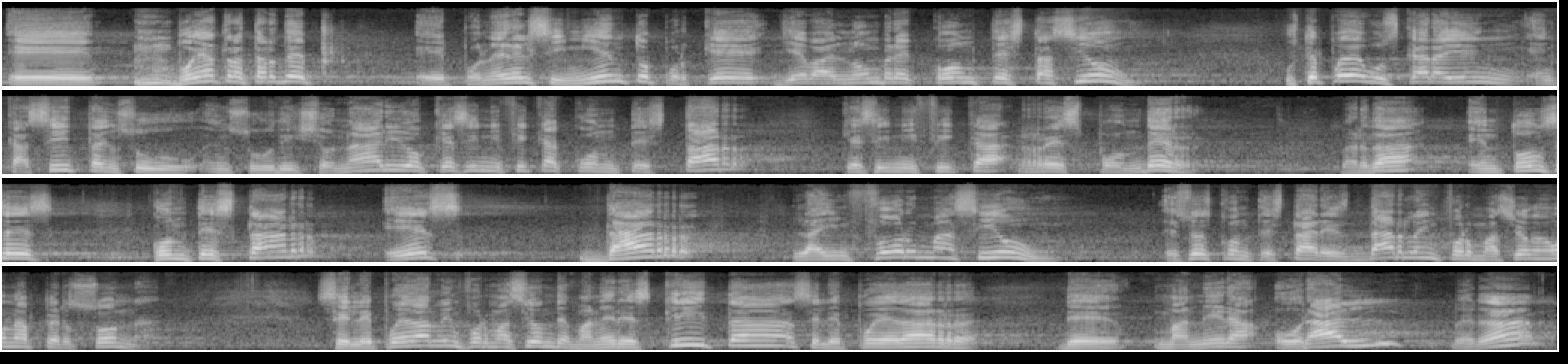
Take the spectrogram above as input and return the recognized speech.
Eh, voy a tratar de eh, poner el cimiento porque lleva el nombre contestación. Usted puede buscar ahí en, casita, en su, en su diccionario, qué significa contestar, qué significa responder, ¿verdad? Entonces, contestar es dar la información. Eso es contestar, es dar la información a una persona. Se le puede dar la información de manera escrita, se le puede dar de manera oral, ¿verdad?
